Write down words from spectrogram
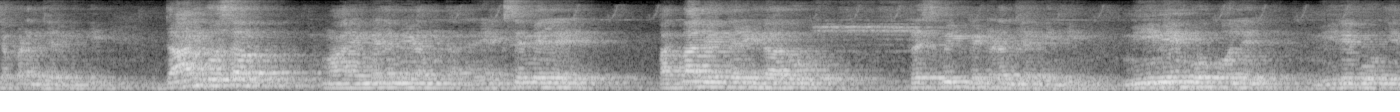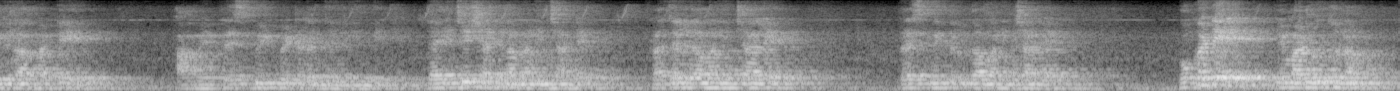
చెప్పడం జరిగింది. దానికోసం మా MLA madam ex MLA MLA గారు ప్రెస్ మీట్ పెట్టడం జరిగింది. మేమేం పోకోలేదు మీరే పోకేది కాబట్టి ఆమె ప్రెస్ మీట్ పెట్టడం జరిగింది. దయచేసి అది గమనించాలి. ప్రజలు గమనించాలి. ప్రెస్ మిత్రులు గమనించాలి. ఒకటే మేము అడుగుతున్నాం.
